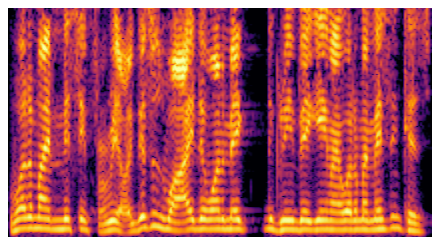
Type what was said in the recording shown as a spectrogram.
What am I missing for real? Like this is why they want to make the Green Bay game. I what am I missing? Because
